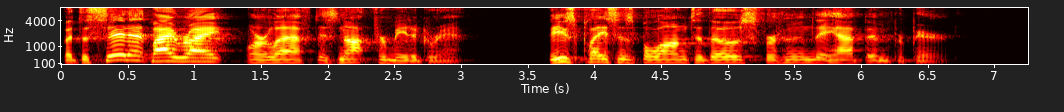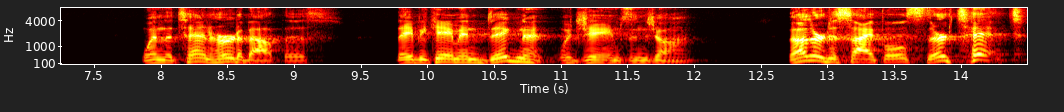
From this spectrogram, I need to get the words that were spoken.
But to sit at my right or left is not for me to grant. These places belong to those for whom they have been prepared. When the ten heard about this, they became indignant with James and John. The other disciples, they're ticked.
